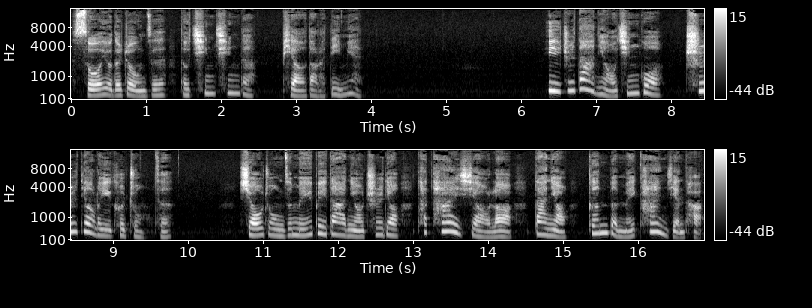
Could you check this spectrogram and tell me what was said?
所有的种子都轻轻地飘到了地面。一只大鸟经过，吃掉了一颗种子。小种子没被大鸟吃掉，它太小了，大鸟根本没看见它。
